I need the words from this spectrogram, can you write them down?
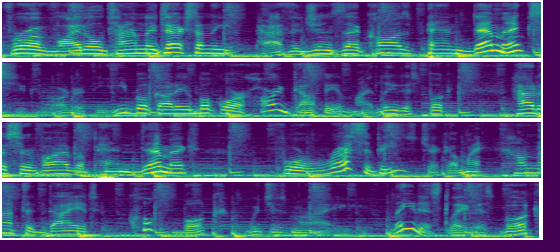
For a vital, timely text on the pathogens that cause pandemics, you can order the ebook, audiobook, or hard copy of my latest book, How to Survive a Pandemic. For recipes, check out my How Not to Diet cookbook, which is my latest, latest book.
